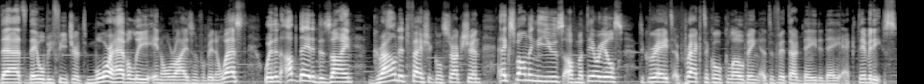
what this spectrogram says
that they will be featured more heavily in Horizon Forbidden West with an updated design, grounded fashion construction, and expanding the use of materials to create a practical clothing to fit their day-to-day -day activities.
